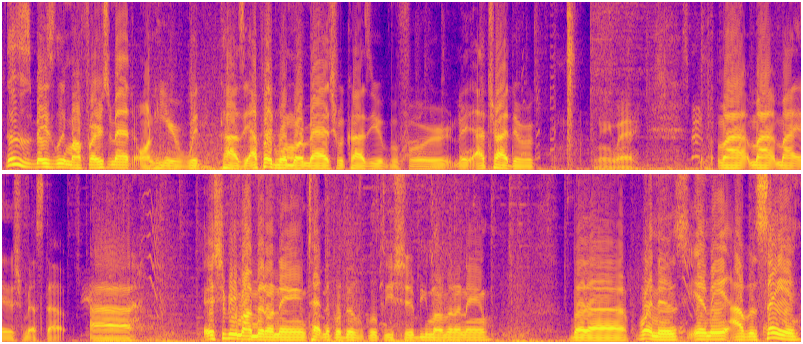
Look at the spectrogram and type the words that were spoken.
this is basically my first match on here with Kazi. I played one more match with Kazi before. I tried to. Anyway, my my my ish messed up. Uh, it should be my middle name. Technical difficulty should be my middle name. But uh, point is, you know what I mean? I was saying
